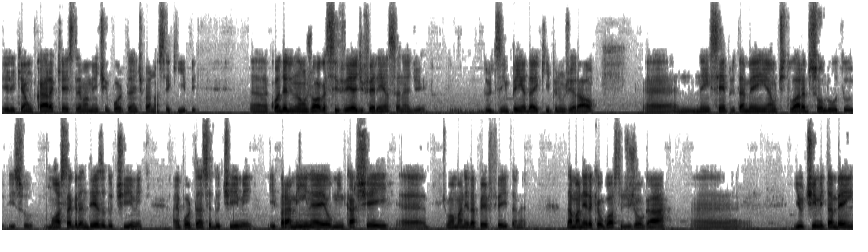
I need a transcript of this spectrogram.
Ele que é um cara que é extremamente importante para a nossa equipe. É, quando ele não joga, se vê a diferença né, de, do desempenho da equipe no geral. É, nem sempre também é um titular absoluto. Isso mostra a grandeza do time a importância do time e para mim, né, eu me encaixei é, de uma maneira perfeita, né, da maneira que eu gosto de jogar é, e o time também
